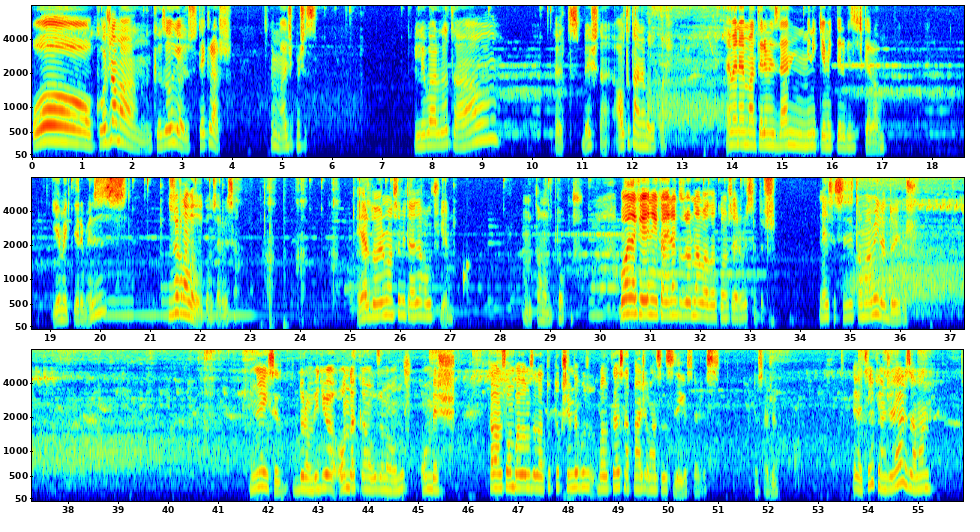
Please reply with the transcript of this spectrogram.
o, kocaman kızıl göz tekrar. Hmm, acıkmışız. Livarda tam Evet 5 tane 6 tane balık var. Hemen envanterimizden minik yemeklerimizi çıkaralım. Yemeklerimiz zurna balığı konservesi. Eğer doyurmazsa bir tane de havuç yiyelim. Hı, tamam tokmuş. Bu oyundaki en iyi kaynak zurna balığı konservesidir. Neyse sizi tamamıyla doyurur. Neyse durun video 10 dakika uzun olmuş. 15 Tamam son balığımızı da tuttuk. Şimdi bu balıkları satma aşamasını size göstereceğiz. Göstereceğim. Evet ilk önce her zaman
